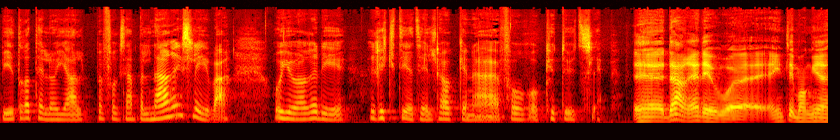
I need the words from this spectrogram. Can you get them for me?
bidra til å hjelpe f.eks. næringslivet å gjøre de riktige tiltakene for å kutte utslipp? Eh, der er det jo eh, egentlig mange,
